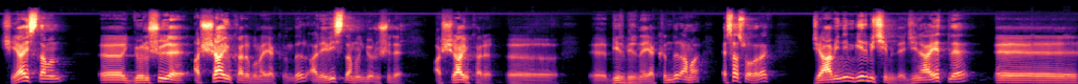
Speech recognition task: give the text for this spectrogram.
Şia İslam'ın e, görüşü de aşağı yukarı buna yakındır. Alevi İslam'ın görüşü de aşağı yukarı e, e, birbirine yakındır. Ama esas olarak caminin bir biçimde cinayetle e,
